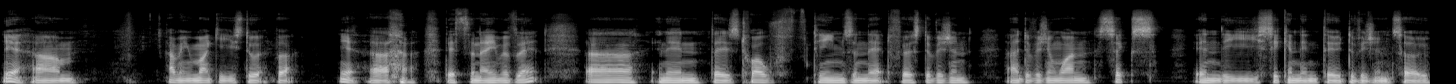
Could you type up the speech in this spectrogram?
yeah, um, I mean, we might get used to it, but yeah, uh, that's the name of that. Uh, and then there's 12 teams in that first division, uh, Division One, six in the second and third division. So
